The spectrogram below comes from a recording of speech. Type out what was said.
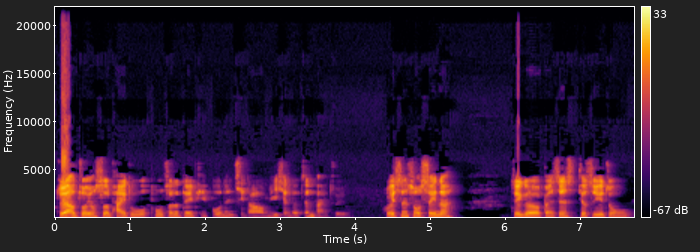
主要作用是排毒，同时呢对皮肤能起到明显的增白作用。维生素 C 呢，这个本身就是一种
